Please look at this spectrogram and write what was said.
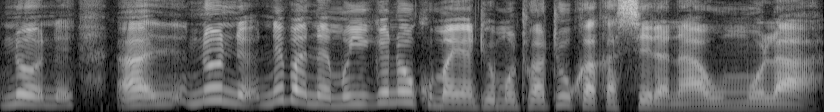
no ne, bana muyige n'okumanya nti omuntu atuuka akaseera n'awummula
